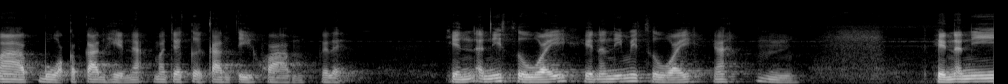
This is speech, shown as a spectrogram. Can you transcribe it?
มาบวกกับการเห็นเนี่ยมันจะเกิดการตีความไปเลย เห็นอันนี้สวย เห็นอันนี้ไม่สวยนะอืม เห็นอันนี้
